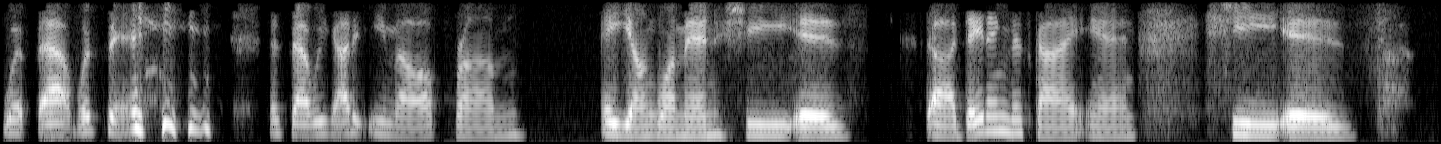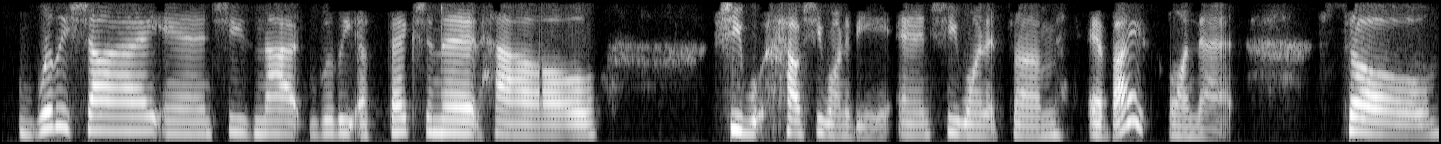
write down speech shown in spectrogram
what that was saying is that we got an email from a young woman. She is uh, dating this guy, and she is really shy, and she's not really affectionate how she how she want to be, and she wanted some advice on that. So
